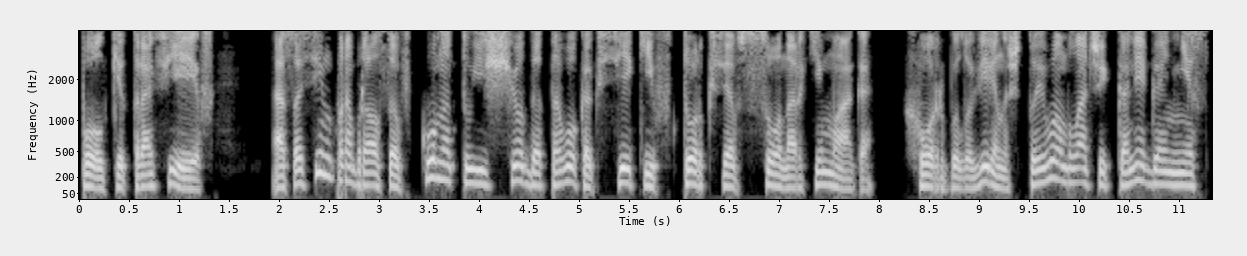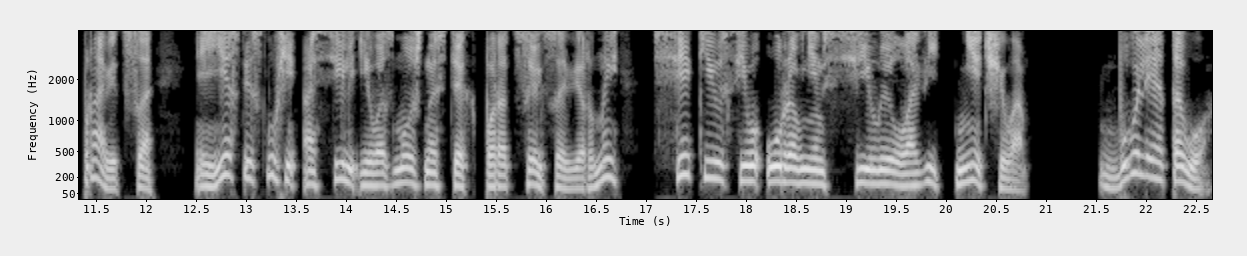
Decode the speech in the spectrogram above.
полке трофеев. Ассасин пробрался в комнату еще до того, как Секи вторгся в сон архимага. Хор был уверен, что его младший коллега не справится. Если слухи о силе и возможностях Парацельса верны, Секию с его уровнем силы ловить нечего. Более того,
